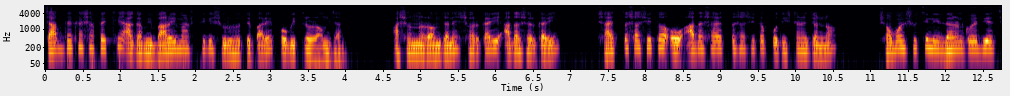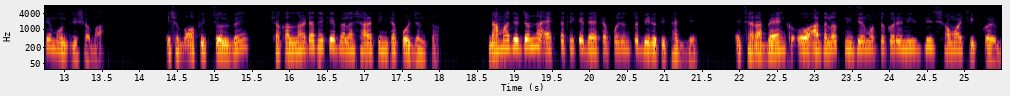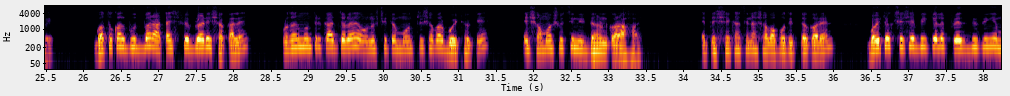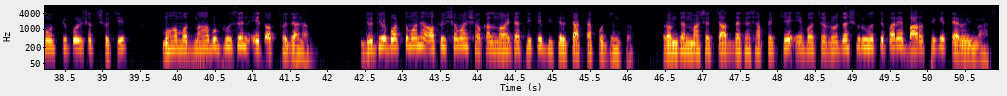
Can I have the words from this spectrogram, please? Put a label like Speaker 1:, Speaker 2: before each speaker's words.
Speaker 1: চাঁদ দেখা সাপেক্ষে আগামী বারোই মার্চ থেকে শুরু হতে পারে পবিত্র রমজান আসন্ন রমজানে সরকারি আধা-সরকারি, স্বায়ত্তশাসিত ও আধা-স্বায়ত্তশাসিত প্রতিষ্ঠানের জন্য সময়সূচি নির্ধারণ করে দিয়েছে মন্ত্রিসভা। এসব অফিস চলবে সকাল নয়টা থেকে বেলা সাড়ে তিনটা পর্যন্ত। নামাজের জন্য একটা থেকে দেড়টা পর্যন্ত বিরতি থাকবে। এছাড়া ব্যাংক ও আদালত নিজের মতো করে নিজ নিজ সময় ঠিক করবে। গতকাল বুধবার আটাইশ ফেব্রুয়ারি সকালে প্রধানমন্ত্রীর কার্যালয়ে অনুষ্ঠিত মন্ত্রিসভার বৈঠকে এ সময়সূচি নির্ধারণ করা হয়। এতে শেখ হাসিনা সভাপতিত্ব করেন। বৈঠক শেষে বিকেলে প্রেস ব্রিফিংয়ে মন্ত্রিপরিষদ সচিব মোহাম্মদ মাহবুব হোসেন এ তথ্য জানান। যদিও বর্তমানে অফিস সময় সকাল নয়টা থেকে বিকেল চারটা পর্যন্ত। রমজান মাসের চাঁদ দেখা সাপেক্ষে এবছর রোজা শুরু হতে পারে বারো থেকে তেরোই মার্চ।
